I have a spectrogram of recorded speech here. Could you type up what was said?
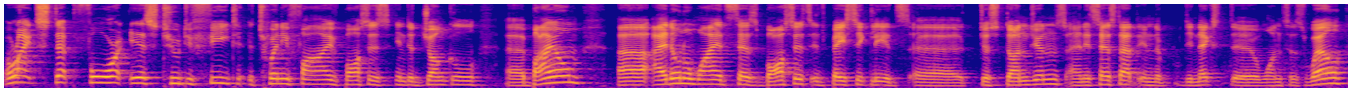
All right, step four is to defeat 25 bosses in the jungle uh, biome. Uh, I don't know why it says bosses. It's basically it's uh, just dungeons, and it says that in the, the next uh, ones as well.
